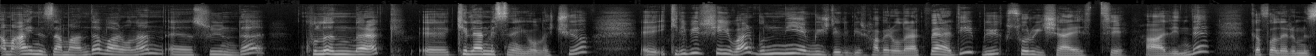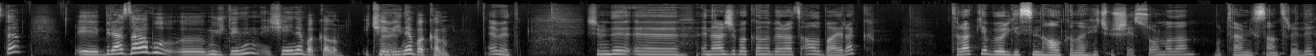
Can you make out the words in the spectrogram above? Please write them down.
ama aynı zamanda var olan e, suyun da kullanılarak e, kirlenmesine yol açıyor. E, ikili bir şey var. Bunu niye müjdeli bir haber olarak verdiği büyük soru işareti halinde kafalarımızda. E, biraz daha bu e, müjdenin şeyine bakalım, içeriğine evet. bakalım. Evet. Şimdi e, Enerji Bakanı Berat Albayrak Trakya bölgesinin halkına hiçbir şey sormadan bu termik santrali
